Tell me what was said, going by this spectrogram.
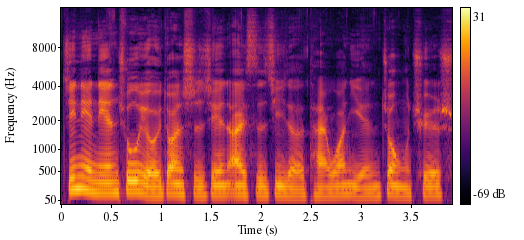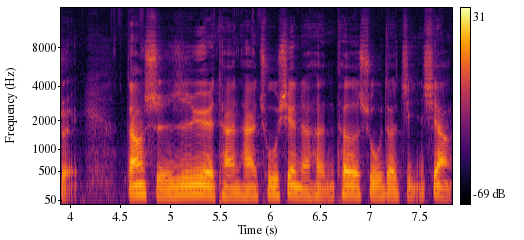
今年年初有一段时间，艾斯记得台湾严重缺水，当时日月潭还出现了很特殊的景象，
